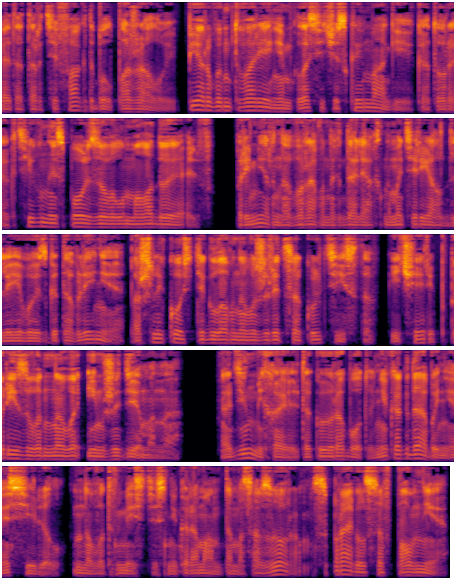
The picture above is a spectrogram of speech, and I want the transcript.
Этот артефакт был, пожалуй, первым творением классической магии, который активно использовал молодой эльф. Примерно в равных долях на материал для его изготовления пошли кости главного жреца культистов и череп призванного им же демона. Один Михаил такую работу никогда бы не осилил, но вот вместе с некромантом Асазором справился вполне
